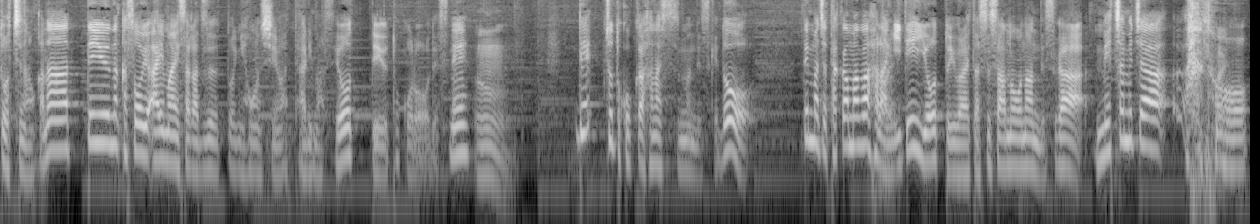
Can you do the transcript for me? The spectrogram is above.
どっちなのかなっていうなんかそういう曖昧さがずっと日本神話ってありますよっていうところですね。うん。でちょっとここから話進むんですけどで、まあ、じゃあ高間ヶ原にいていいよと言われたスサノオなんですがめちゃめちゃあの、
